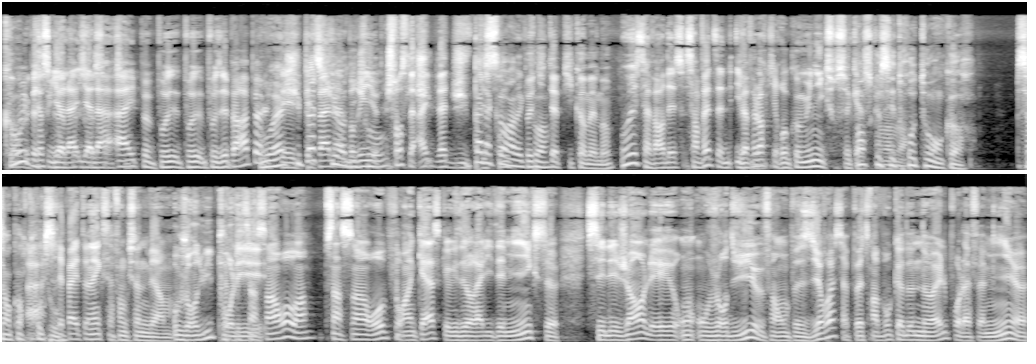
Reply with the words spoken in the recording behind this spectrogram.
quand oui, le parce qu'il y a la, y a hype po- po- posée par Apple. Ouais, je suis pas à sûr. Je pense que la hype là, Je suis pas d'accord avec toi. petit à petit quand même. hein. Oui, ça va redescendre. En fait, ça- il va falloir qu'ils recommuniquent sur ce Je cas. pense que c'est trop tôt encore. C'est encore Ah, trop je tôt. serais pas étonné que ça fonctionne bien. Aujourd'hui, pour les 500 euros, hein. 500 euros pour un casque de réalité mixte. C'est les gens, les aujourd'hui, enfin, on peut se dire ouais, ça peut être un bon cadeau de Noël pour la famille. Euh,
